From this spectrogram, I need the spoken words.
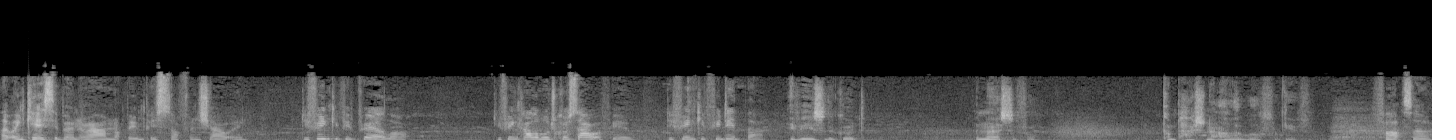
like when Casey burnt her arm, not being pissed off and shouting. Do you think if you pray a lot, do you think Allah would cross out of you? Do you think if you did that? If he is the good, the merciful, compassionate Allah will forgive. Thought so.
